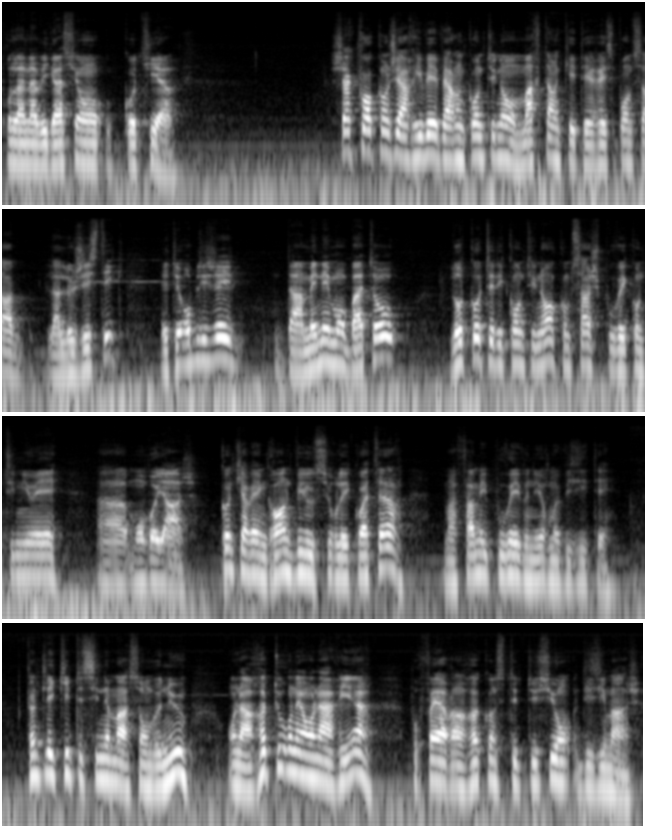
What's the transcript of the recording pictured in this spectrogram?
pour la navigation côtière. Chaque fois quand j'ai arrivé vers un continent, Martin, qui était responsable de la logistique, était obligé d'amener mon bateau l'autre côté du continent, comme ça je pouvais continuer euh, mon voyage. Quand il y avait une grande ville sur l'équateur, ma famille pouvait venir me visiter. Quand l'équipe de cinéma sont venus, on a retourné en arrière pour faire une reconstitution des images.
